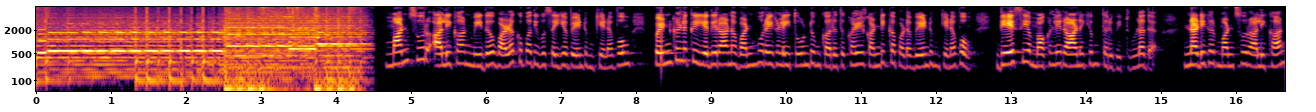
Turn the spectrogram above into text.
Música மன்சூர் அலிகான் மீது வழக்கு பதிவு செய்ய வேண்டும் எனவும் பெண்களுக்கு எதிரான வன்முறைகளை தூண்டும் கருத்துக்கள் கண்டிக்கப்பட வேண்டும் எனவும் தேசிய மகளிர் ஆணையம் தெரிவித்துள்ளது. நடிகர் மன்சூர் அலிகான்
